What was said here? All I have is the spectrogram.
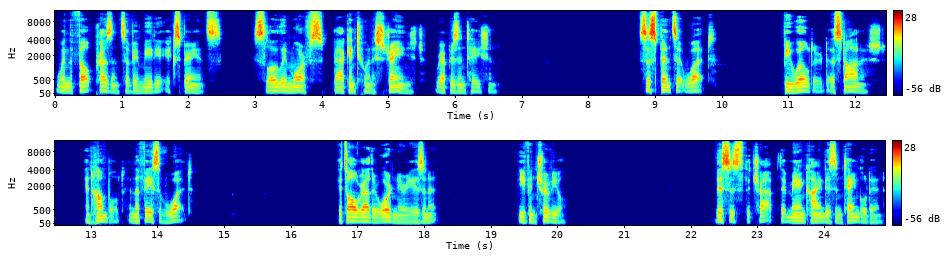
when the felt presence of immediate experience slowly morphs back into an estranged representation. Suspense at what? Bewildered, astonished, and humbled in the face of what? It's all rather ordinary, isn't it? Even trivial. This is the trap that mankind is entangled in.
